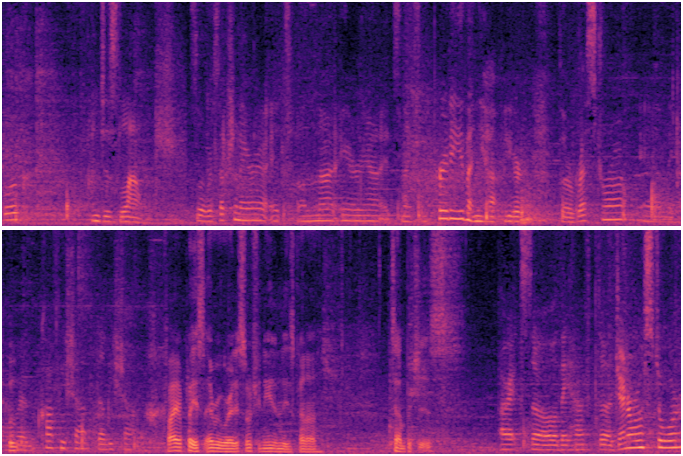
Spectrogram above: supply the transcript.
book, and just lounge. So reception area, it's on that area. It's nice and pretty. Then you have here the restaurant, and they have a coffee shop, deli shop. Fireplace everywhere. That's what you need in these kind of temperatures. All right, so they have the general store.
